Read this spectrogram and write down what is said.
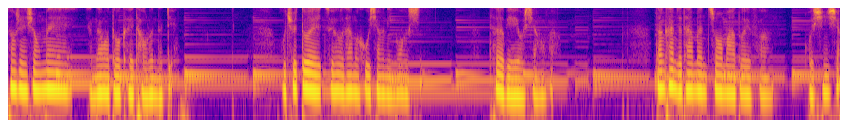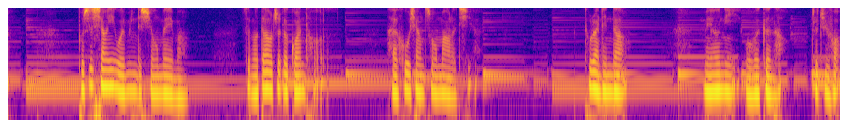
上玄兄妹有那么多可以讨论的点，我却对最后他们互相凝望时特别有想法。当看着他们咒骂对方，我心想：不是相依为命的兄妹吗？怎么到这个关头了，还互相咒骂了起来？突然听到“没有你我会更好”这句话，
